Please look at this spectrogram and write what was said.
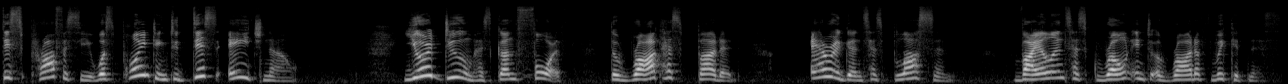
This prophecy was pointing to this age now. Your doom has gone forth, the rod has budded, arrogance has blossomed, violence has grown into a rod of wickedness.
